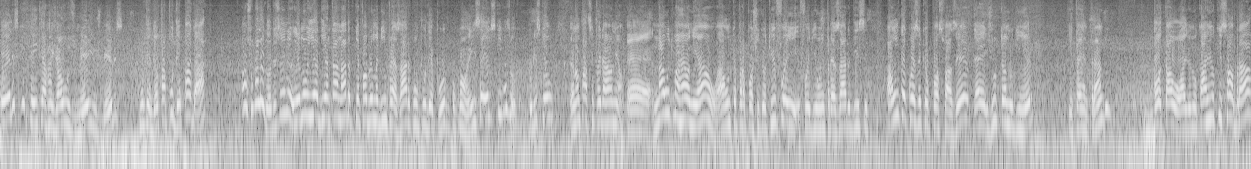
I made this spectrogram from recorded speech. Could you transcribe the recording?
Eles que têm que arranjar os meios deles, entendeu, para poder pagar aos trabalhadores. Eu não ia adiantar nada, porque é problema de empresário com o poder público, com isso, é eles que resolvam. Por isso que eu, eu não participei da reunião. É, na última reunião, a única proposta que eu tive foi, foi de um empresário disse, a única coisa que eu posso fazer é juntando o dinheiro que está entrando, botar o óleo no carro e o que sobrar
